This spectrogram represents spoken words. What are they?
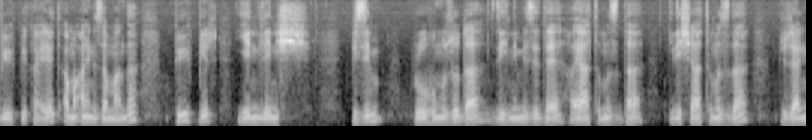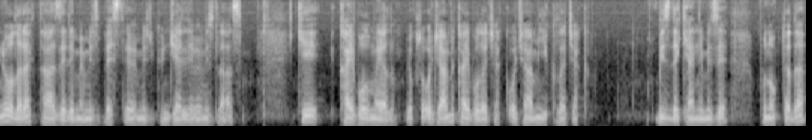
büyük bir gayret ama aynı zamanda büyük bir yenileniş. Bizim ruhumuzu da, zihnimizi de, hayatımızda, gidişatımızda düzenli olarak tazelememiz, beslememiz, güncellememiz lazım. Ki kaybolmayalım. Yoksa o cami kaybolacak, o cami yıkılacak. Biz de kendimizi bu noktada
